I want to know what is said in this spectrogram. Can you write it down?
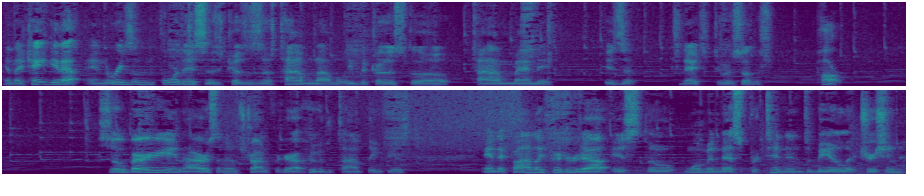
and they can't get out. And the reason for this is because it's a time anomaly, because the time magnet isn't connected to its other part. So Barry and Iris and them's trying to figure out who the time thief is. And they finally figured out it's the woman that's pretending to be an electrician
